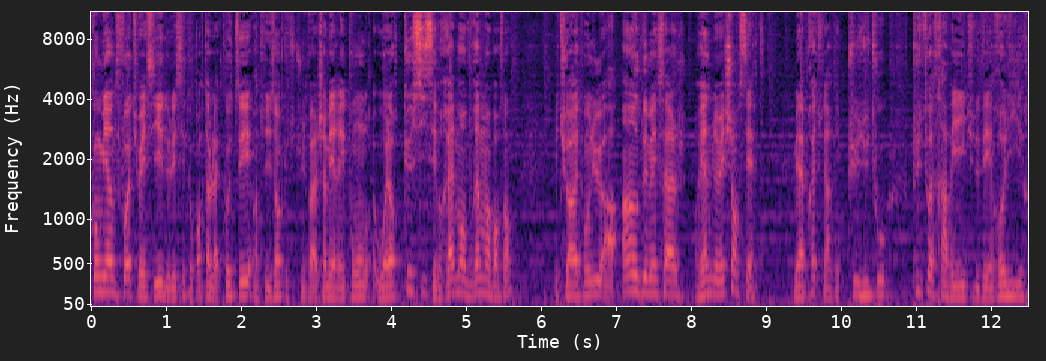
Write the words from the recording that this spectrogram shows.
Combien de fois tu as essayé de laisser ton portable à côté en te disant que tu ne vas jamais répondre, ou alors que si c'est vraiment vraiment important, et tu as répondu à un ou deux messages, rien de bien méchant certes, mais après tu n'arrivais plus du tout, plus du tout à travailler, tu devais relire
